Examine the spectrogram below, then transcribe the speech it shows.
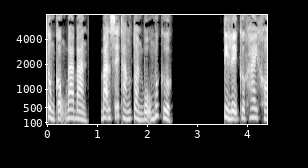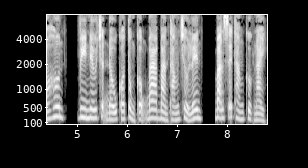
tổng cộng 3 bàn, bạn sẽ thắng toàn bộ mức cược. Tỷ lệ cược 2 khó hơn, vì nếu trận đấu có tổng cộng 3 bàn thắng trở lên, bạn sẽ thắng cược này.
